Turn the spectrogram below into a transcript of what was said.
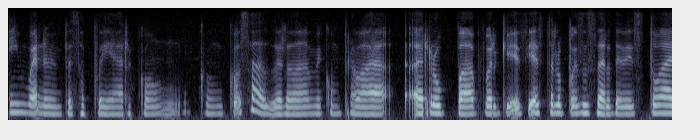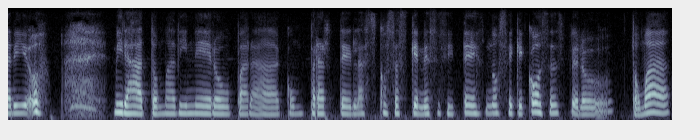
Y bueno, me empezó a apoyar con, con cosas, ¿verdad? Me compraba ropa porque decía, esto lo puedes usar de vestuario. Mira, toma dinero para comprarte las cosas que necesites, no sé qué cosas, pero toma.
